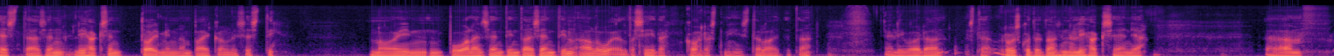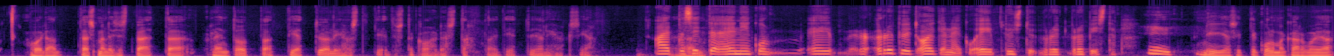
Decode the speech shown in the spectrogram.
estää sen lihaksen toiminnan paikallisesti noin puolen sentin tai sentin alueelta siitä kohdasta, mihin sitä laitetaan. Eli voidaan, sitä ruiskutetaan sinne lihakseen ja ähm, voidaan täsmällisesti päättää rentouttaa tiettyä lihasta tietystä kohdasta tai tiettyjä lihaksia. Ai, että ähm, sitten ei, niin kuin, ei rypyt oikein, kun ei pysty ry, rypistämään. Hmm. Niin, ja sitten kulmakarvoja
